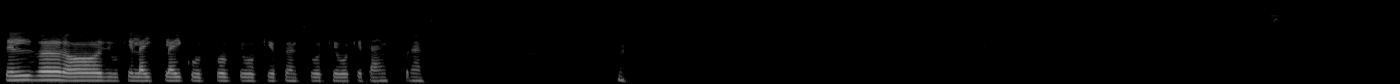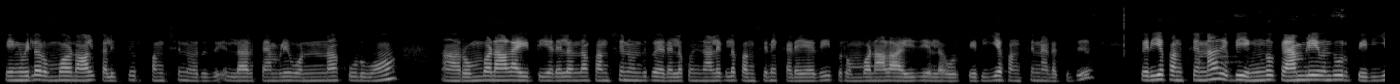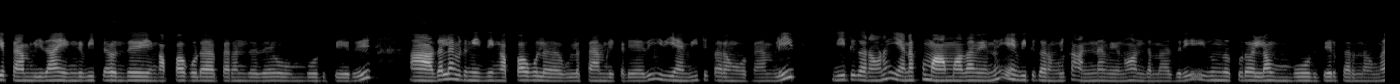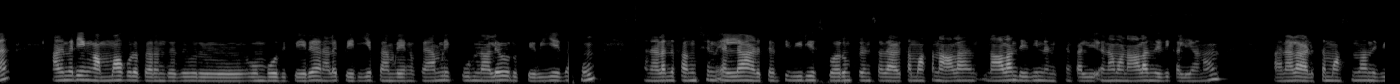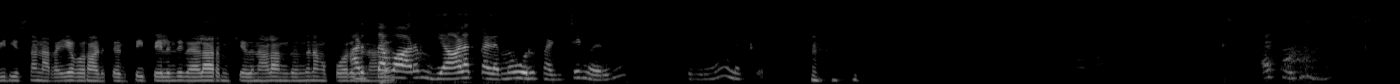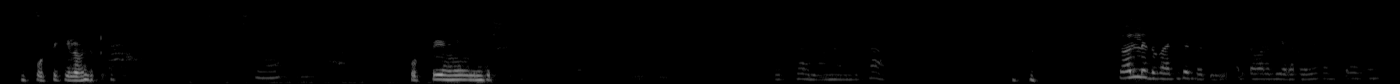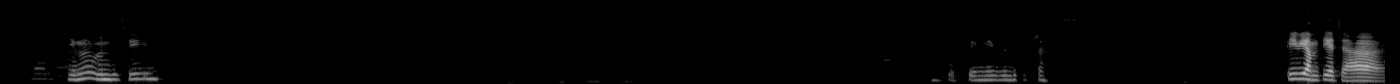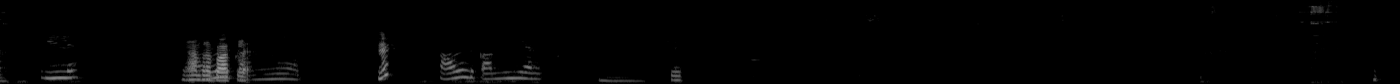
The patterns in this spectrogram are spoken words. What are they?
Selvaraj okay like like okay okay okay friends okay okay thanks friends எங்கள் வீட்டில் ரொம்ப நாள் கழித்து ஒரு ஃபங்க்ஷன் வருது. எல்லார் ஃபேமிலியும் ஒன்றா கூடுவோம். ரொம்ப நாள் ஆகிட்டு இடையில தான் ஃபங்க்ஷன் வந்து இப்போ இடையில கொஞ்சம் நாளைக்குள்ள ஃபங்க்ஷனே கிடையாது. இப்போ ரொம்ப நாள் ஆயிடுச்சு. இல்லை ஒரு பெரிய ஃபங்க்ஷன் நடக்குது. பெரிய ஃபங்க்ஷன்னா அது எப்படி எங்கள் ஃபேமிலியே வந்து ஒரு பெரிய ஃபேமிலி தான். எங்கள் வீட்டில் வந்து எங்கள் அப்பா கூட பிறந்தது ஒம்பது பேர். அதெல்லாம் விடுங்க. இது எங்கள் அப்பாவுக்குள்ள உள்ள ஃபேமிலி கிடையாது. இது என் வீட்டுக்காரவங்க ஃபேமிலி வீட்டுக்காரவங்கன்னா எனக்கும் மாமா தான் வேணும். என் வீட்டுக்காரவங்களுக்கு அண்ணன் வேணும். அந்த மாதிரி இவங்க கூட எல்லாம் ஒம்பது பேர் பிறந்தவங்க. அது மாதிரி எங்கள் அம்மா கூட பிறந்தது ஒரு ஒம்பது பேர். அதனால் பெரிய ஃபேமிலி. எங்கள் ஃபேமிலி கூடினாலே ஒரு பெரிய இதாகும் அதனால் அந்த ஃபங்க்ஷன் எல்லாம் அடுத்தடுத்து வீடியோஸ் வரும் ஃப்ரெண்ட்ஸ். அது அடுத்த மாதம் நாலாம் நாலாம் தேதின்னு நினைக்கிறேன். கல்யாணம் நம்ம நாலாம் தேதி கல்யாணம். அதனால் அடுத்த மாதம் தான் அந்த வீடியோஸ்லாம் நிறைய வரும் அடுத்தடுத்து. இப்போலேருந்து வேலை ஆரம்பிக்கிறதுனால அங்கங்கே நாங்கள் அடுத்த போகிறதுனால வாரம் வியாழக்கிழமை ஒரு ஃபங்க்ஷன் வரும். உனக்கு. பொட்டு கீழே வந்துட்டு பொட்டு எங்கே விழுந்துருச்சு சொல்லு இது ஃபங்க்ஷன் பத்தி அடுத்த வாரம் வியாழக்கிழமை ஃபங்க்ஷன் எங்கே விழுந்துச்சு பொட்டு எங்கே விழுந்துட்டு டிவி அமுத்தியாச்சா? இல்ல. அப்புறம் பார்க்கல? சவுண்ட் கம்மியா இருக்கு சரி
